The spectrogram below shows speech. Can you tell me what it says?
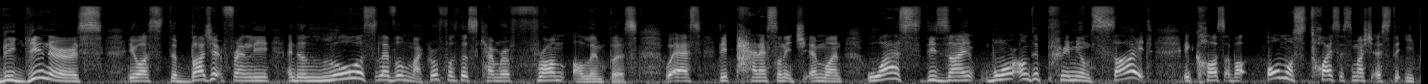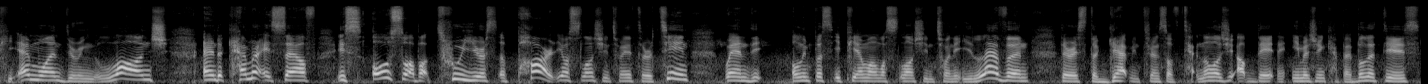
beginners. It was the budget-friendly and the lowest level micro four thirds camera from Olympus, whereas the Panasonic GM1 was designed more on the premium side. It cost about almost twice as much as the EPM1 during launch, and the camera itself is also about two years apart. It was launched in 2013 when the Olympus EPM1 was launched in 2011. There is the gap in terms of technology update and imaging capabilities.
